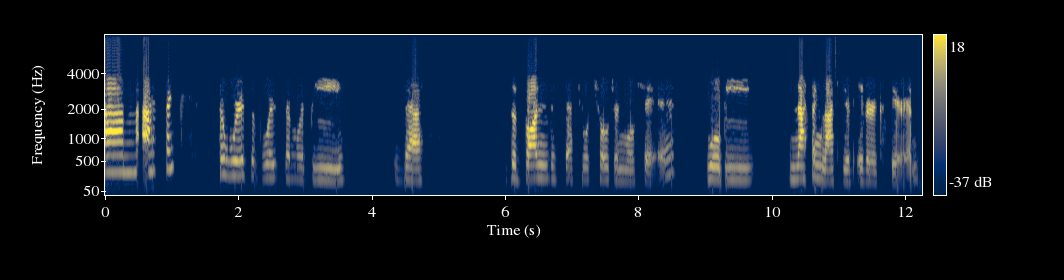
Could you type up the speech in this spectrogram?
Um, I think the words of wisdom would be that the bond that your children will share will be nothing like you've ever experienced.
